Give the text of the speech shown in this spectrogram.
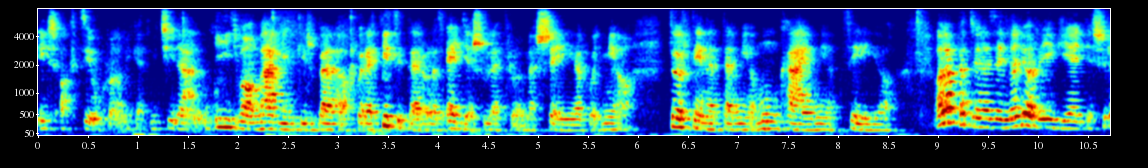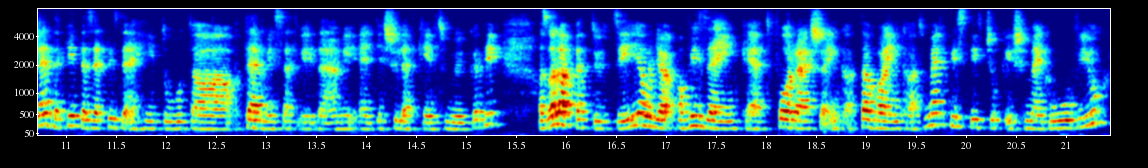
és akciókról, amiket mi csinálunk. Így van, vágjunk is bele, akkor egy picit erről az Egyesületről meséljél, hogy mi a története, mi a munkája, mi a célja. Alapvetően ez egy nagyon régi egyesület, de 2017 óta természetvédelmi egyesületként működik. Az alapvető célja, hogy a, a vizeinket, forrásainkat, tavainkat megtisztítsuk és megóvjuk,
